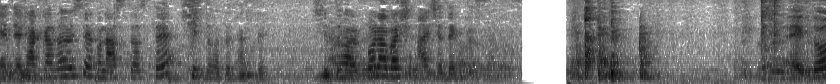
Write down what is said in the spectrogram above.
এই যে ঢাকনা দেওয়া হয়েছে এখন আস্তে আস্তে সিদ্ধ হতে থাকবে। সিদ্ধ হওয়ার পর আবার আইসা দেখতেছে। তো?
